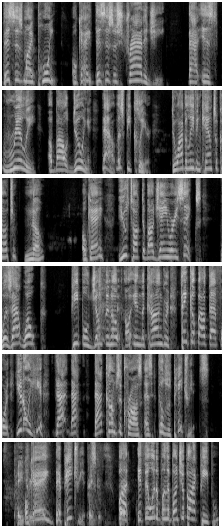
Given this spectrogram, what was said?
This is my point. Okay. This is a strategy that is really about doing it. Now, let's be clear. Do I believe in cancel culture? No. Okay. You talked about January 6th. Was that woke? People jumping up in the Congress. Think about that for you don't hear that that that comes across as those are patriots. Patriots. Okay, they're patriots. Patriots. But if it would have been a bunch of black people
